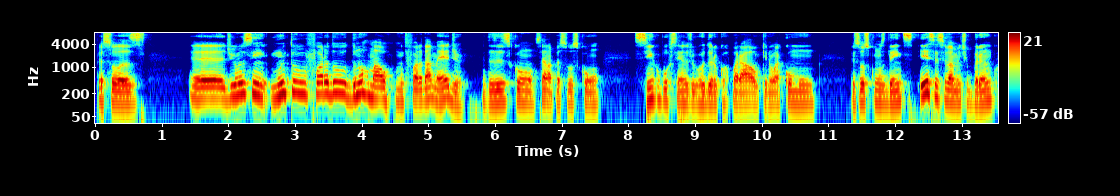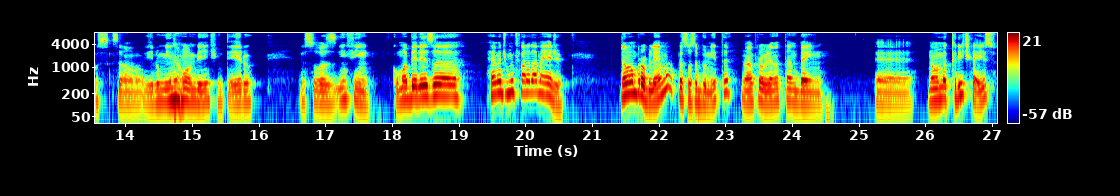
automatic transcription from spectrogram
pessoas é, digamos assim, muito fora do, do normal, muito fora da média. Muitas vezes com, sei lá, pessoas com 5% de gordura corporal, que não é comum. Pessoas com os dentes excessivamente brancos, que são, iluminam o ambiente inteiro. Pessoas, enfim, com uma beleza realmente muito fora da média. Não é um problema a pessoa ser bonita, não é um problema também. É, não é uma crítica a isso,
